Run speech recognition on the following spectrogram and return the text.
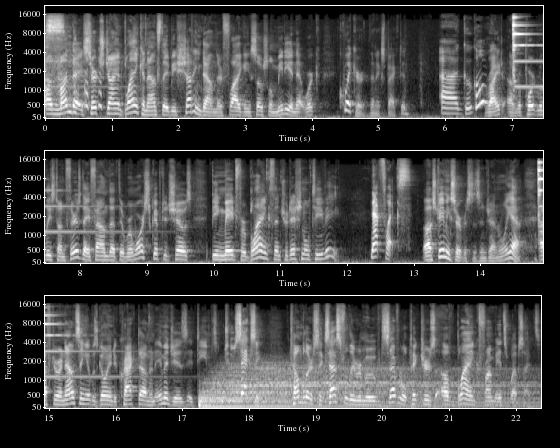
On Monday, Search Giant Blank announced they'd be shutting down their flagging social media network quicker than expected. Uh, Google? Right? A report released on Thursday found that there were more scripted shows being made for blank than traditional TV. Netflix. Uh, streaming services in general, yeah. After announcing it was going to crack down on images it deems too sexy, Tumblr successfully removed several pictures of blank from its websites.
